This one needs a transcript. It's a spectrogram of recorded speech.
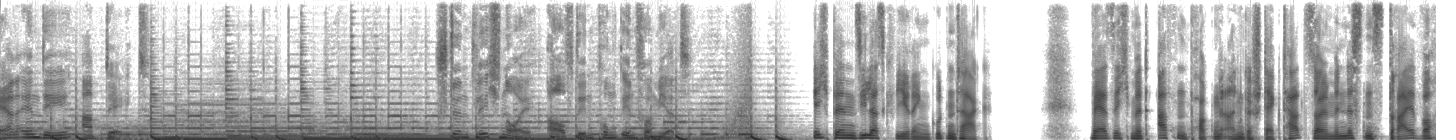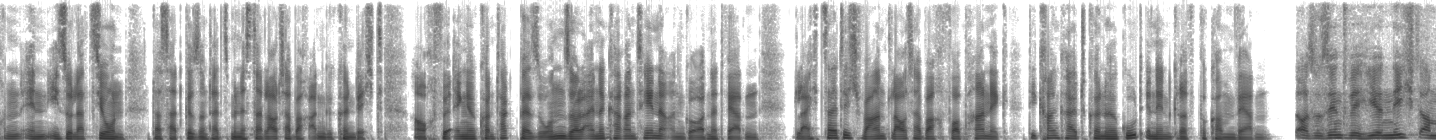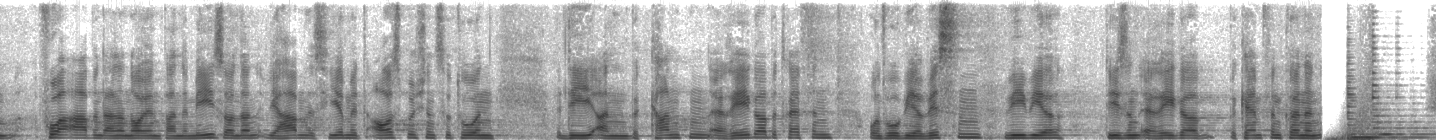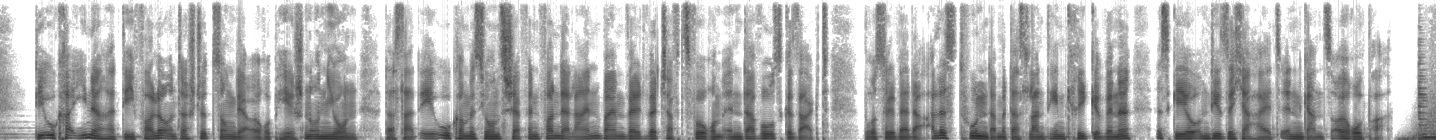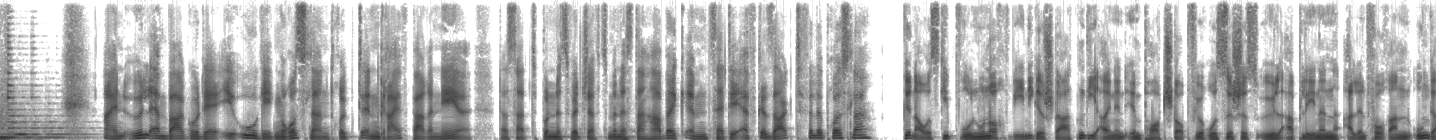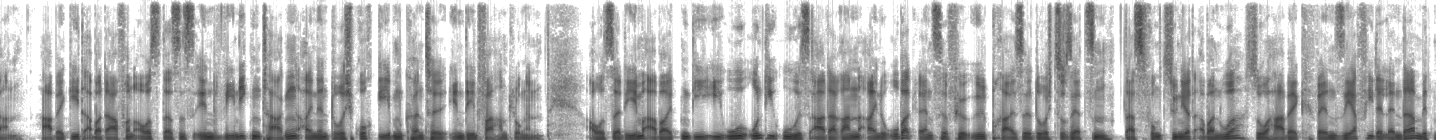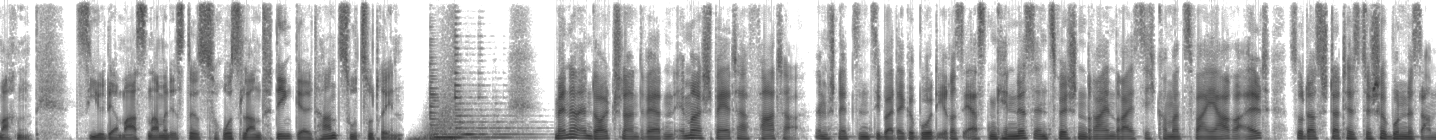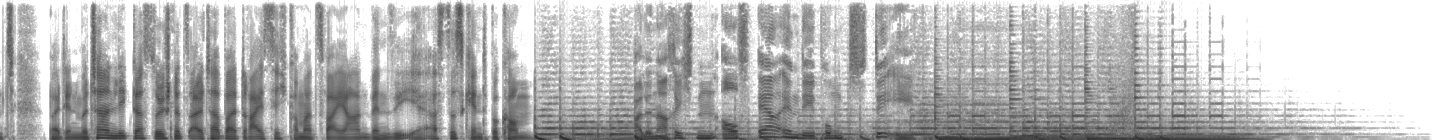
RND Update. Stündlich neu. Auf den Punkt informiert. Ich bin Silas Quiring. Guten Tag. Wer sich mit Affenpocken angesteckt hat, soll mindestens drei Wochen in Isolation. Das hat Gesundheitsminister Lauterbach angekündigt. Auch für enge Kontaktpersonen soll eine Quarantäne angeordnet werden. Gleichzeitig warnt Lauterbach vor Panik. Die Krankheit könne gut in den Griff bekommen werden. Also sind wir hier nicht am Vorabend einer neuen Pandemie, sondern wir haben es hier mit Ausbrüchen zu tun, die an bekannten Erreger betreffen und wo wir wissen, wie wir diesen Erreger bekämpfen können. Die Ukraine hat die volle Unterstützung der Europäischen Union. Das hat EU-Kommissionschefin von der Leyen beim Weltwirtschaftsforum in Davos gesagt. Brüssel werde alles tun, damit das Land den Krieg gewinne. Es gehe um die Sicherheit in ganz Europa. Ein Ölembargo der EU gegen Russland rückt in greifbare Nähe. Das hat Bundeswirtschaftsminister Habeck im ZDF gesagt, Philipp Rössler. Genau, es gibt wohl nur noch wenige Staaten, die einen Importstopp für russisches Öl ablehnen, allen voran Ungarn. Habeck geht aber davon aus, dass es in wenigen Tagen einen Durchbruch geben könnte in den Verhandlungen. Außerdem arbeiten die EU und die USA daran, eine Obergrenze für Ölpreise durchzusetzen. Das funktioniert aber nur, so Habeck, wenn sehr viele Länder mitmachen. Ziel der Maßnahmen ist es, Russland den Geldhahn zuzudrehen. Männer in Deutschland werden immer später Vater. Im Schnitt sind sie bei der Geburt ihres ersten Kindes inzwischen 33,2 Jahre alt, so das Statistische Bundesamt. Bei den Müttern liegt das Durchschnittsalter bei 30,2 Jahren, wenn sie ihr erstes Kind bekommen. Alle Nachrichten auf rnd.de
